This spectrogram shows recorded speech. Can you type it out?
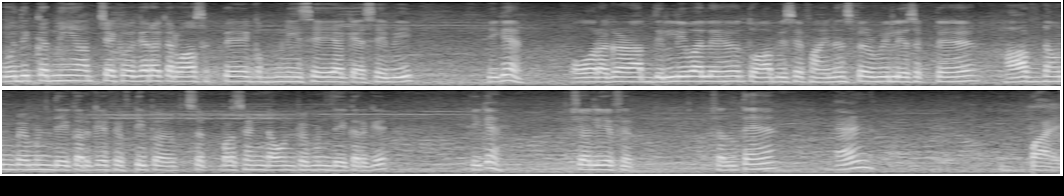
कोई दिक्कत नहीं है, आप चेक वगैरह करवा सकते हैं कंपनी से या कैसे भी, ठीक है? और अगर आप दिल्ली वाले हैं तो आप इसे फाइनेंस पर भी ले सकते हैं। हाफ़ डाउन पेमेंट दे करके फिफ्टी परसेंट डाउन पेमेंट दे करके, ठीक है? चलिए फिर चलते हैं एंड बाय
